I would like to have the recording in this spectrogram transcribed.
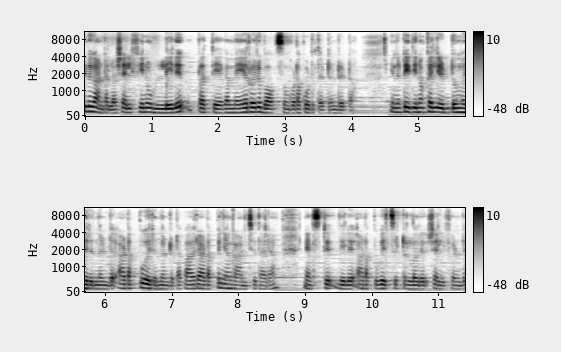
ഇത് കണ്ടല്ലോ ഷെൽഫിനുള്ളിൽ പ്രത്യേകം വേറൊരു ബോക്സും കൂടെ കൊടുത്തിട്ടുണ്ട് കേട്ടോ എന്നിട്ട് ഇതിനൊക്കെ ലിഡും വരുന്നുണ്ട് അടപ്പ് വരുന്നുണ്ട് കേട്ടോ അപ്പോൾ ആ ഒരു അടപ്പ് ഞാൻ കാണിച്ചു തരാം. നെക്സ്റ്റ് ഇതിൽ അടപ്പ് വെച്ചിട്ടുള്ളൊരു ഷെൽഫുണ്ട്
